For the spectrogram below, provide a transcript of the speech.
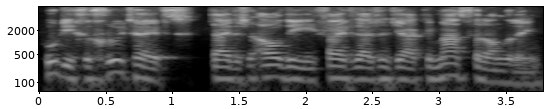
hoe die gegroeid heeft tijdens al die 5000 jaar klimaatverandering.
